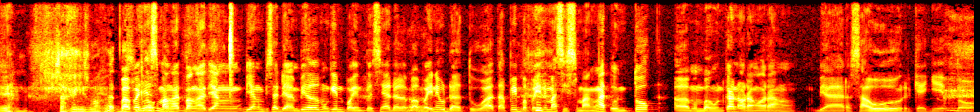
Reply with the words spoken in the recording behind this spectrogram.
Saking semangat. Bapaknya semangat banget. Yang yang bisa diambil mungkin poin plusnya adalah bapak ini udah tua, tapi bapak ini masih semangat untuk eh, membangunkan orang-orang biar sahur kayak gitu.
